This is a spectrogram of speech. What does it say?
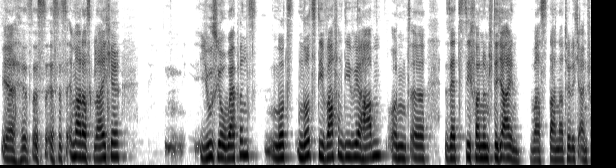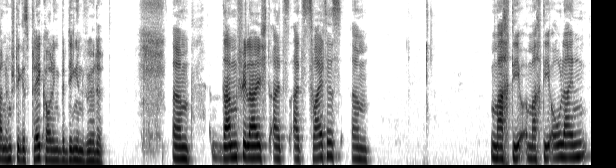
Ja, es ist, es ist immer das Gleiche. Use your weapons, nutzt, nutzt die Waffen, die wir haben und äh, setzt sie vernünftig ein, was dann natürlich ein vernünftiges Playcalling bedingen würde. Ähm, dann vielleicht als, als zweites, ähm, macht die, macht die O-Line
